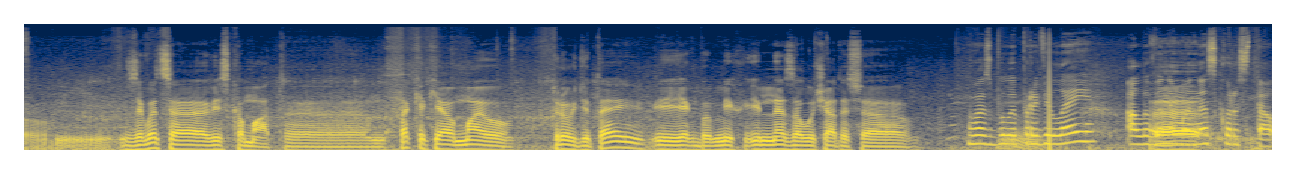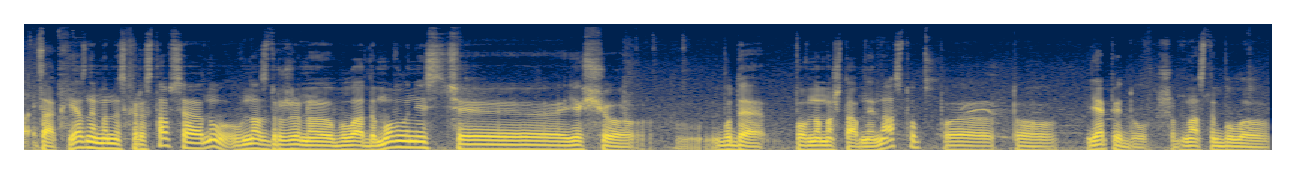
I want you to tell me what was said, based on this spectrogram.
Е, З'явиться військкомат. Е, Так як я маю трьох дітей і якби міг і не залучатися У вас були привілеї, але ви Е, ними не скористалися. Так, я з ними не скористався. Ну, у нас з дружиною була домовленість. е, Якщо буде повномасштабний наступ, е, то я піду, щоб у нас не було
